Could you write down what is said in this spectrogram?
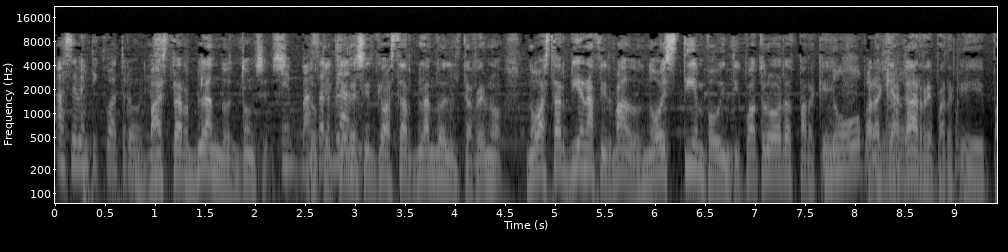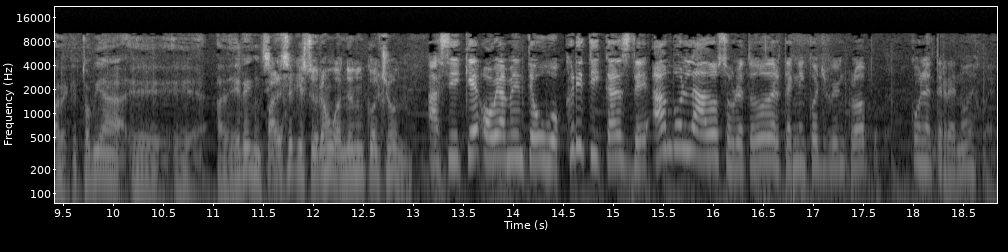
hace 24 horas. Va a estar blando entonces. Eh, va a lo estar que quiere blando. decir que va a estar blando el terreno. No va a estar bien afirmado. No es tiempo 24 horas para que, No, para para que agarre, para que, para que tome eh, eh, adherencia. Parece que estuvieran jugando en un colchón. Así que obviamente hubo críticas de ambos lados, sobre todo del técnico Jurgen Klopp con el terreno de juego.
